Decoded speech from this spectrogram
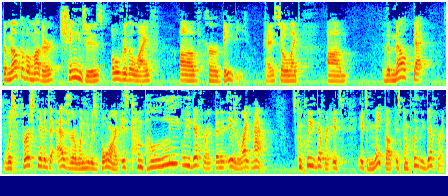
the milk of a mother changes over the life of her baby. Okay, so like, um, the milk that was first given to Ezra when he was born is completely different than it is right now. It's completely different. Its, its makeup is completely different.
